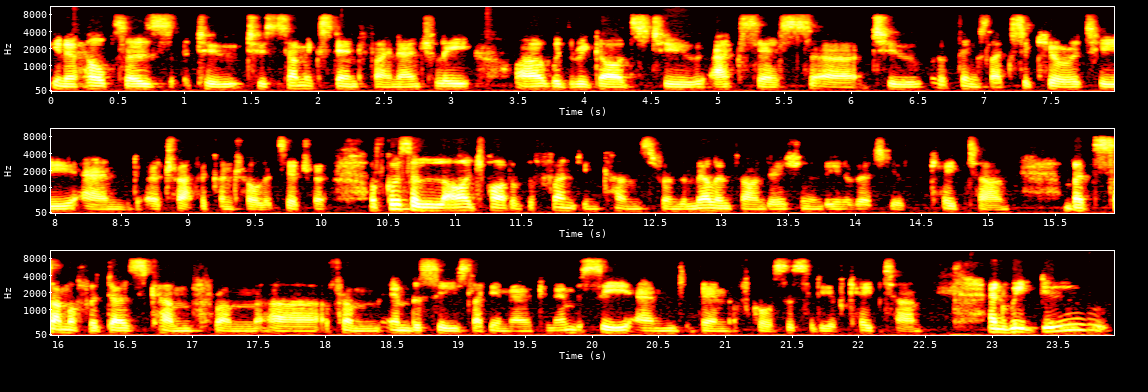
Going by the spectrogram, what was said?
you know, helps us to to some extent financially uh, with regards to access uh, to things like security and uh, traffic control, etc. Of course, a large part of the funding comes from the Mellon Foundation and the University of Cape Town, but some of it does come from uh, from embassies like the American Embassy and then of course, the city of Cape Town. And we do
